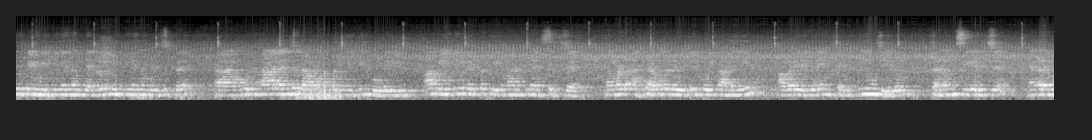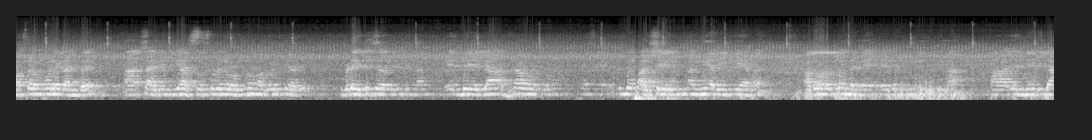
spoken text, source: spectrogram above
എക്സിക്യൂട്ടീവ് മീറ്റിംഗ് എന്നും ജനറൽ മീറ്റിംഗ് എന്നും വിളിച്ചിട്ട് ഒരു നാലഞ്ച് തവണ നമ്മൾ മീറ്റിംഗ് കൂടുകയും ആ മീറ്റിംഗിലെടുത്ത തീരുമാനത്തിനനുസരിച്ച് നമ്മൾ അധ്യാപകരുടെ വീട്ടിൽ പോയി കാണുകയും അവരെ എല്ലാവരെയും ക്ഷണിക്കുകയും ചെയ്തു. ക്ഷണം സ്വീകരിച്ച് ഞങ്ങളെ മക്കളെ പോലെ കണ്ട് ശാരീരിക അസ്വസ്ഥതകളൊന്നും വകവയ്ക്കാതെ ഇവിടെ എത്തിച്ചേർന്നിരിക്കുന്ന എന്റെ എല്ലാ അധ്യാപകർക്കും ഇതിന്റെ ഭാഷയിൽ നന്ദി അറിയിക്കുകയാണ്. അതോടൊപ്പം തന്നെ എന്റെ മുന്നിലിരിക്കുന്ന എന്റെ എല്ലാ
